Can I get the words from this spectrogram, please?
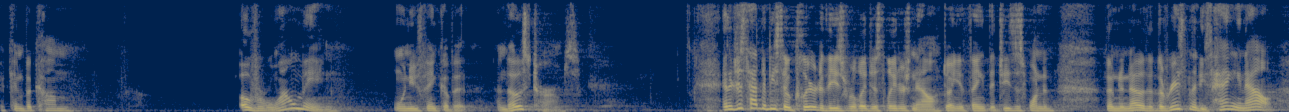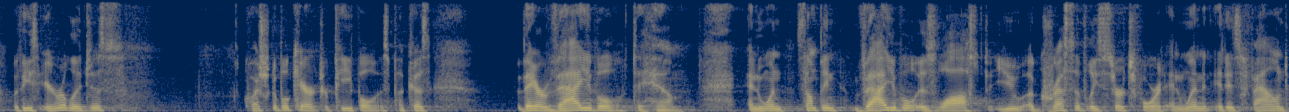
it can become overwhelming when you think of it in those terms. And it just had to be so clear to these religious leaders now, don't you think, that Jesus wanted them to know that the reason that he's hanging out with these irreligious, questionable character people is because they are valuable to Him. And when something valuable is lost, you aggressively search for it. And when it is found,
